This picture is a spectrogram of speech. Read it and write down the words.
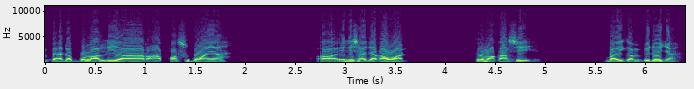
sampai ada bola liar apa semua ya. Uh, ini saja kawan. Terima kasih. Baikkan videonya.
